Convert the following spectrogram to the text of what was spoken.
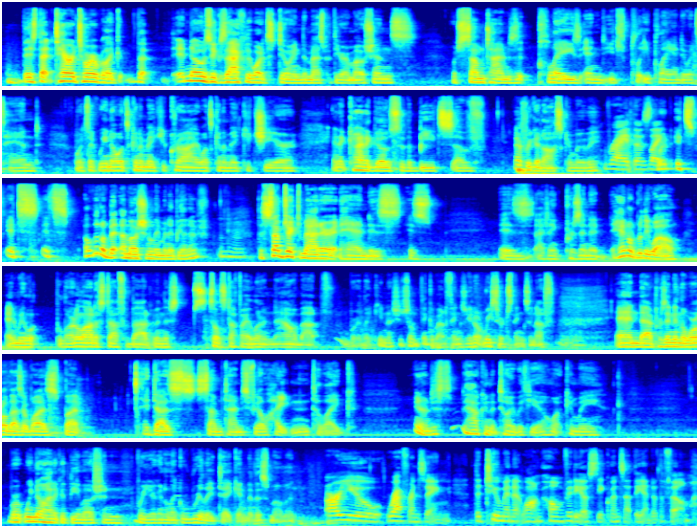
there's that territory where like the it knows exactly what it's doing to mess with your emotions, which sometimes it plays and you just play, you play into its hand, where it's like we know what's gonna make you cry, what's gonna make you cheer, and it kind of goes through the beats of every good Oscar movie. Right. Those like it's it's it's a little bit emotionally manipulative. Mm-hmm. The subject matter at hand is is is I think presented handled really well, and we l- learn a lot of stuff about. I mean, there's still stuff I learn now about where like you know you just don't think about things, you don't research things enough, and uh, presenting the world as it was, but it does sometimes feel heightened to like, you know, just how can it toy with you? What can we? We're, we know how to get the emotion where you're gonna like really take into this moment. Are you referencing the two minute long home video sequence at the end of the film?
